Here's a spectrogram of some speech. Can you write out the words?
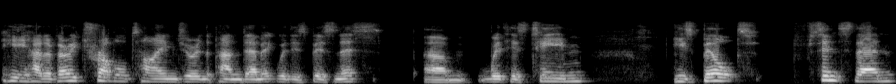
he had a very troubled time during the pandemic with his business, um, with his team. He's built since then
